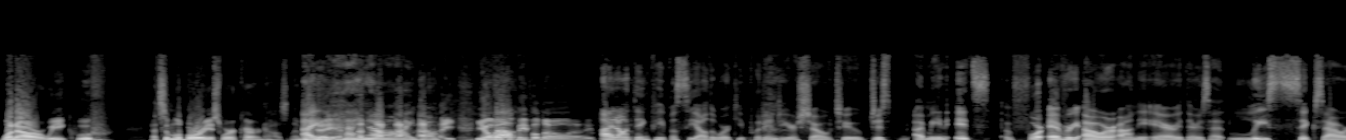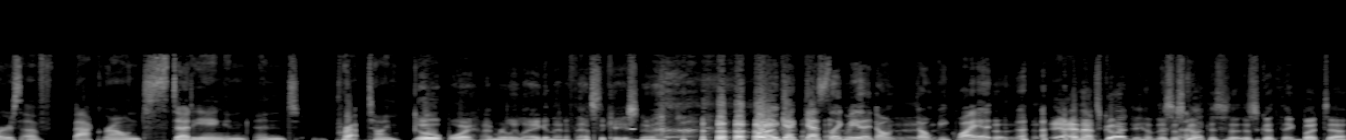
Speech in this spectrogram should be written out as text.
one hour a week. Oof, that's some laborious work, Karin House. Let me I, tell you. I know, I know. you Well, all people know. Uh, I don't think people see all the work you put into your show, too. Just, I mean, it's for every hour on the air, there's at least six hours of background studying and, and prep time. oh boy, I'm really lagging then if that's the case. No. Well, you get guests like me that don't don't be quiet. and that's good. This is good. This is a, this is a good thing. But uh,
